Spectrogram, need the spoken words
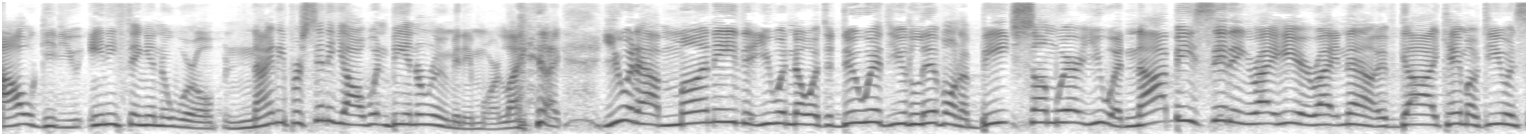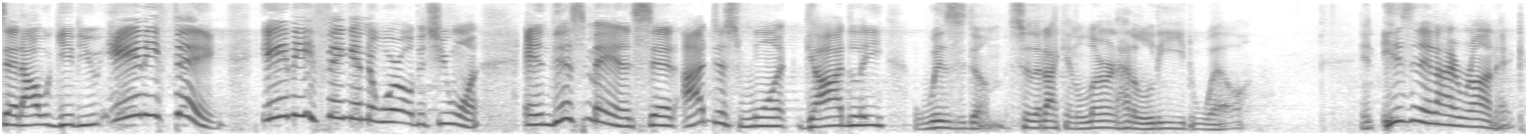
I will give you anything in the world, 90% of y'all wouldn't be in the room anymore. Like, like you would have money that you wouldn't know what to do with. You'd live on a beach somewhere. You would not be sitting right here, right now, if God came up to you and said, I will give you anything, anything in the world that you want. And this man said, I just want godly wisdom so that I can learn how to lead well. And isn't it ironic?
